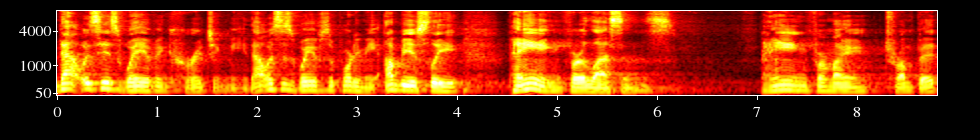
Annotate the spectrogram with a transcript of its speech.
that was his way of encouraging me. That was his way of supporting me. Obviously, paying for lessons, paying for my trumpet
